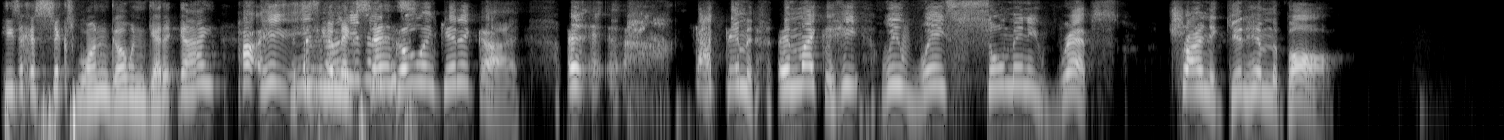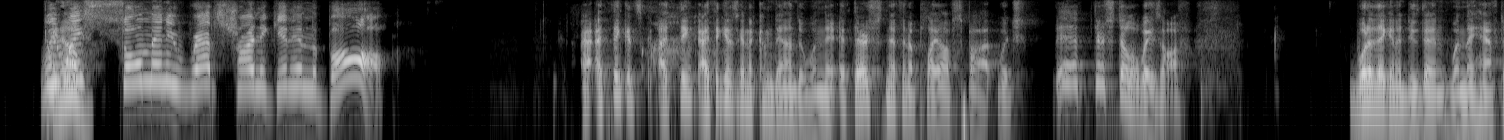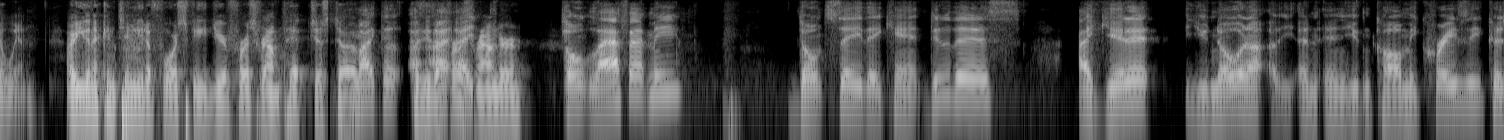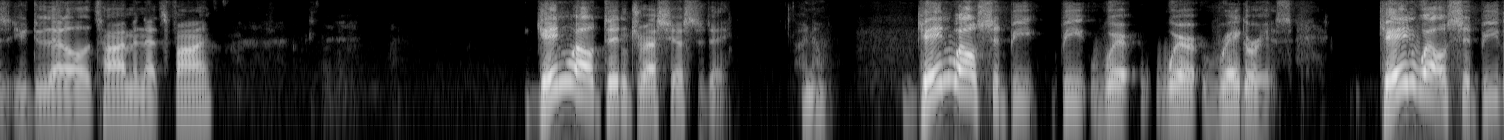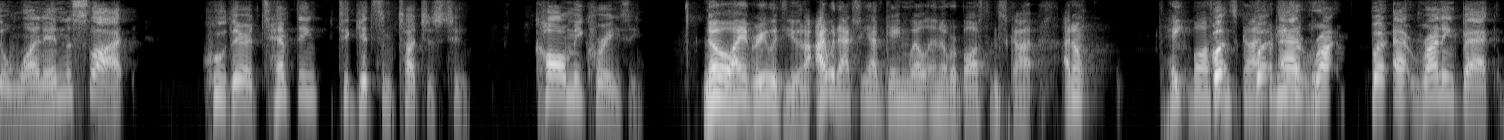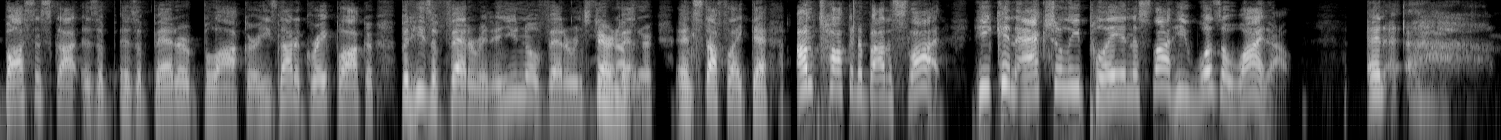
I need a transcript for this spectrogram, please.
he's like a six one go and get it guy. How, he, It doesn't even make sense. go and get it guy. And- and- God damn it! And Michael, he we waste so many reps trying to get him the ball. We waste so many reps trying to get him the ball. I, I think it's I think I think it's going to come down to when they if they're sniffing a playoff spot, which eh, they're still a ways off. What are they going to do then when they have to win? Are you going to continue to force feed your first round pick just to Michael, because he's a first I- rounder? Don't laugh at me. Don't say they can't do this. I get it. You know what? I, uh, and and you can call me crazy because you do that all the time, and that's fine. Gainwell didn't dress yesterday. I know. Gainwell should be be where where Reagor is. Gainwell should be the one in the slot who they're attempting to get some touches to. Call me crazy. No, I agree with you. And I would actually have Gainwell in over Boston Scott. I don't hate Boston but, Scott, but but, he's at a, run, but at running back, Boston Scott is a is a better blocker. He's not a great blocker, but he's a veteran, and you know veterans Fair do enough. better and stuff like that. I'm talking about a slot. He can actually play in the slot. He was a wideout, and uh,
